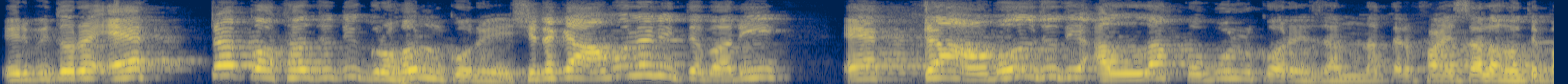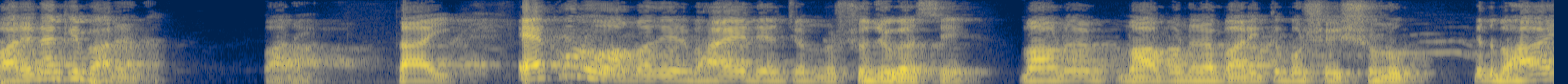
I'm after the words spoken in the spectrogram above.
এর ভিতরে একটা কথা যদি গ্রহণ করে, সেটাকে আমলে নিতে পারি একটা আমল যদি আল্লাহ কবুল করে, জান্নাতের ফয়সালা হতে পারে না কি পারে না? পারে। তাই এখনও আমাদের ভাইদের জন্য সুযোগ আছে। মা বোনেরা বাড়িতে বসে শুনুক। কিন্তু ভাই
